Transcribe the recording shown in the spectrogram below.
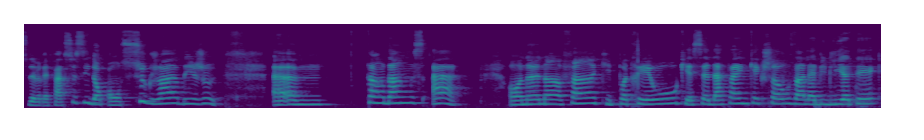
tu devrais faire ceci. Donc on suggère des jeux. Euh, tendance à on a un enfant qui est pas très haut, qui essaie d'atteindre quelque chose dans la bibliothèque.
